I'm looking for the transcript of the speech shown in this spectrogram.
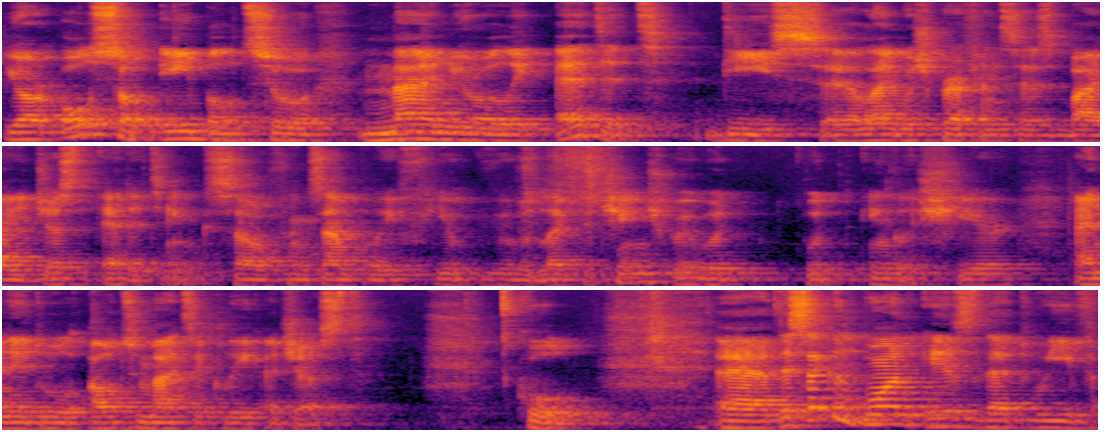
You are also able to manually edit these uh, language preferences by just editing. So for example, if you, you would like to change, we would put English here, and it will automatically adjust. Cool. Uh, the second one is that we've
